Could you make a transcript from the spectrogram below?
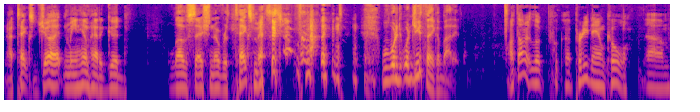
And I text Jut, and me and him had a good love session over text message about it. what what did you think about it? I thought it looked uh, pretty damn cool. Um,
